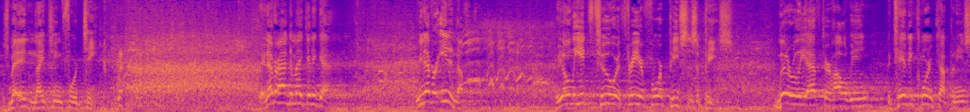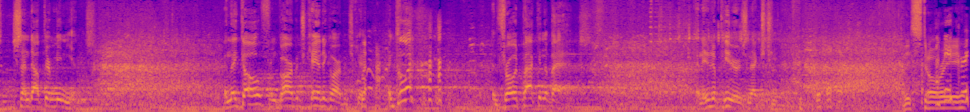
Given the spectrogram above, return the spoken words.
was made in 1914. they never had to make it again. We never eat enough. We only eat two or three or four pieces apiece. Literally after Halloween, the candy corn companies send out their minions. And they go from garbage can to garbage can and collect it and throw it back in the bags. And it appears next year. The story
